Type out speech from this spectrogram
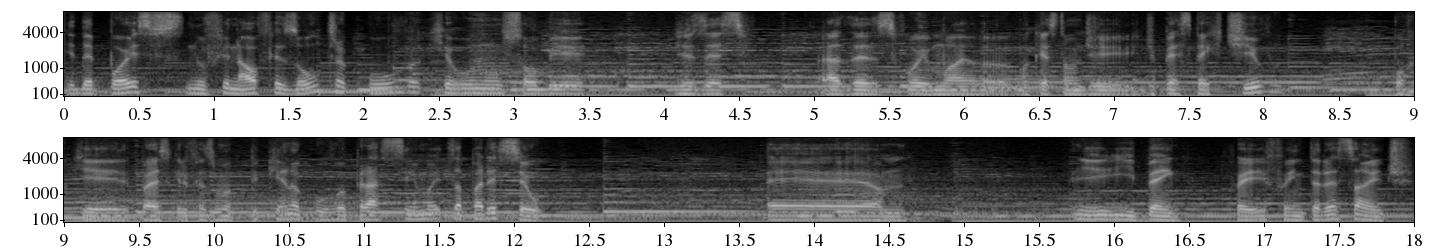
E depois, no final, fez outra curva que eu não soube dizer se às vezes foi uma, uma questão de, de perspectiva porque parece que ele fez uma pequena curva para cima e desapareceu. É... E, e, bem, foi, foi interessante,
